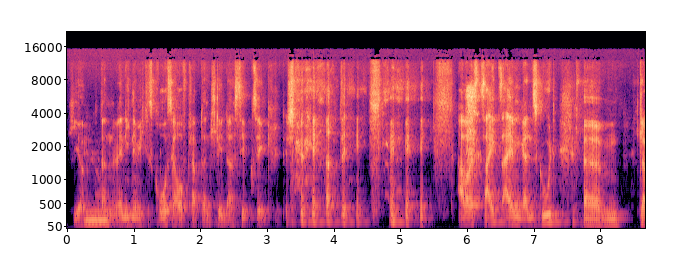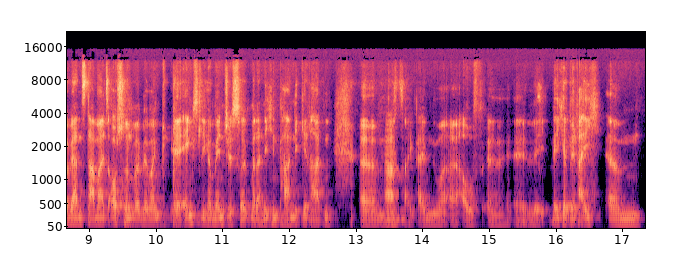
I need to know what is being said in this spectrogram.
hier. Genau. Dann, wenn ich nämlich das große aufklappe, dann stehen da 17 kritische Werte. Aber es zeigt es einem ganz gut. Ähm, ich glaube, wir hatten es damals auch schon, weil wenn man äh, ängstlicher Mensch ist, sollte man da nicht in Panik geraten. Ähm, ja. Das zeigt einem nur äh, auf, äh, äh welcher Bereich ähm,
